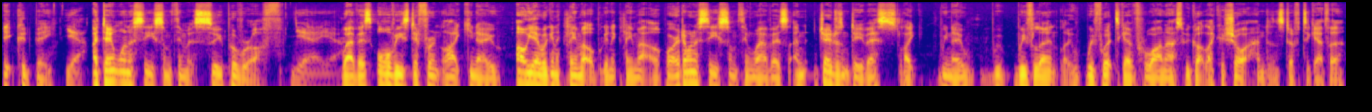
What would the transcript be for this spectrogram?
it could be. Yeah. I don't want to see something that's super rough Yeah. Yeah. where there's all these different like you know oh yeah we're going to clean that up we're going to clean that up or i don't want to see something where there's and joe doesn't do this like you know we, we've learned like, we've worked together for a while now so we've got like a shorthand and stuff together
